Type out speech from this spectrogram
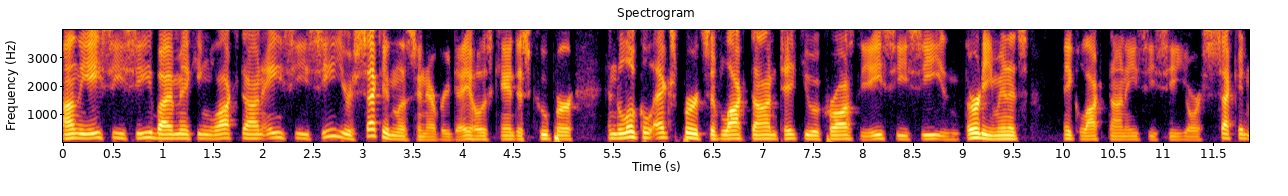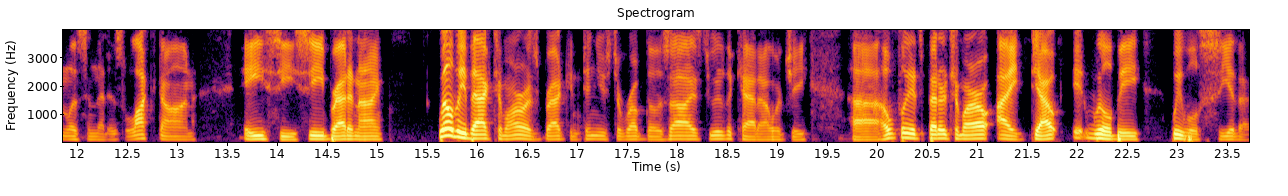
on the ACC by making Locked On ACC your second listen every day. Host Candace Cooper and the local experts of Locked On take you across the ACC in 30 minutes. Make Locked On ACC your second listen. That is Locked On ACC. Brad and I will be back tomorrow as Brad continues to rub those eyes due to the cat allergy. Uh, hopefully, it's better tomorrow. I doubt it will be. We will see you then.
